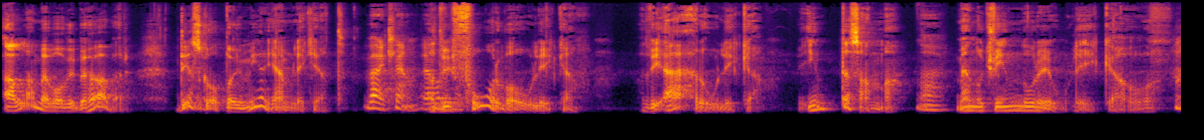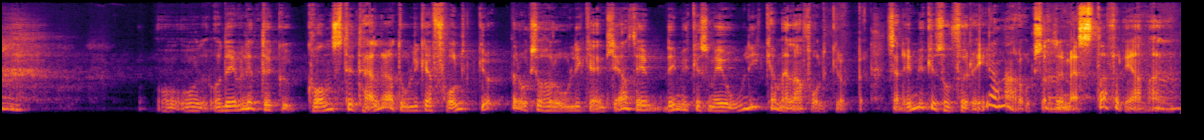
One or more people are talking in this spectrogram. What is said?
alla med vad vi behöver. Det skapar ju mer jämlikhet. Verkligen. Att vi får vara olika. Att vi är olika inte samma. Nej. Män och kvinnor är olika. Och, mm. och, och, och, det är väl inte konstigt heller att olika folkgrupper också har olika intelligens. Det är, det är mycket som är olika mellan folkgrupper. Sen är det mycket som förenar också. Mm. Det mesta förenar. Mm.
